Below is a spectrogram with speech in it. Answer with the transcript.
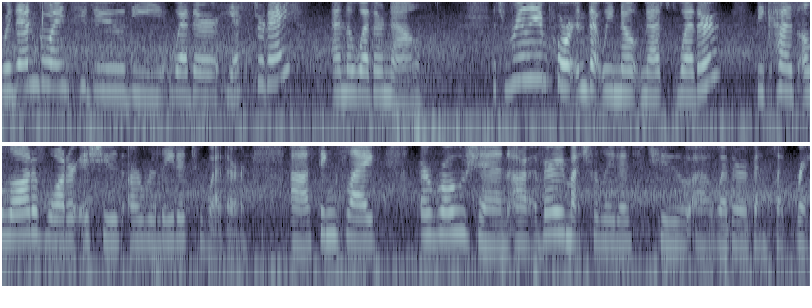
We're then going to do the weather yesterday and the weather now. It's really important that we note net weather because a lot of water issues are related to weather. Uh, things like erosion are very much related to uh, weather events like rain.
